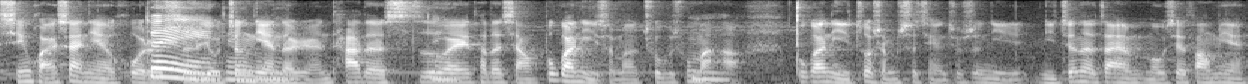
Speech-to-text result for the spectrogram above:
心怀善念或者是有正念的人，他的思维、他的想，不管你什么出不出马，不管你做什么事情，就是你你真的在某些方面。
